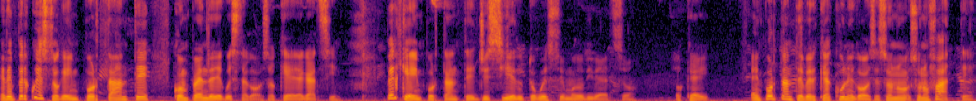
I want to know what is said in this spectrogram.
Ed è per questo che è importante comprendere questa cosa, ok ragazzi? Perché è importante gestire tutto questo in modo diverso? Ok? È importante perché alcune cose sono, sono fatte,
